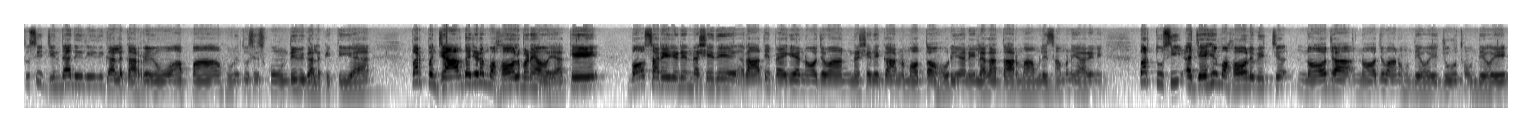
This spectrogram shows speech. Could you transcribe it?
ਤੁਸੀਂ ਜਿੰਦਾ ਦਿਲੀ ਦੀ ਗੱਲ ਕਰ ਰਹੇ ਹੋ ਆਪਾਂ ਹੁਣ ਤੁਸੀਂ ਸਕੂਨ ਦੀ ਵੀ ਗੱਲ ਕੀਤੀ ਆ ਪਰ ਪੰਜਾਬ ਦਾ ਜਿਹੜਾ ਮਾਹੌਲ ਬਣਿਆ ਹੋਇਆ ਕਿ ਬਹੁਤ ਸਾਰੇ ਜਿਹੜੇ ਨਸ਼ੇ ਦੇ ਰਾਹ ਤੇ ਪੈ ਗਏ ਨੌਜਵਾਨ ਨਸ਼ੇ ਦੇ ਕਾਰਨ ਮੌਤਾਂ ਹੋ ਰਹੀਆਂ ਨੇ ਲਗਾਤਾਰ ਮਾਮਲੇ ਸਾਹਮਣੇ ਆ ਰਹੇ ਨੇ। ਪਰ ਤੁਸੀਂ ਅਜਿਹੇ ਮਾਹੌਲ ਵਿੱਚ ਨੌਜਾ, ਨੌਜਵਾਨ ਹੁੰਦੇ ਹੋਏ, ਯੂਥ ਹੁੰਦੇ ਹੋਏ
